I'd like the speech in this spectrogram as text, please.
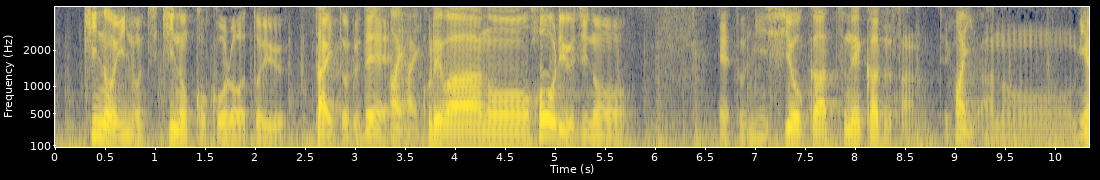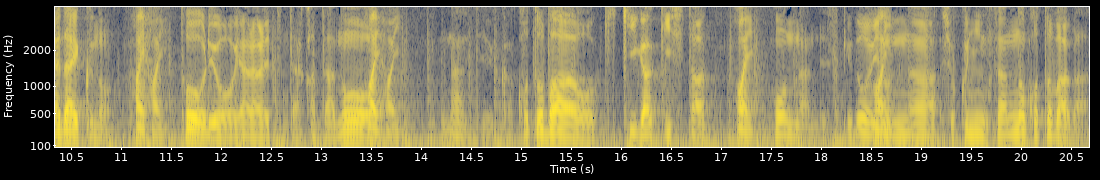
「木の命木の心」というタイトルで、はいはい。これはあの法隆寺の、えっと西岡恒和さんっていう、はい。あの宮大工のはいはい。棟梁をやられてた方の、はいはい。なんていうか言葉を聞き書きしたはい。本なんですけど、はい。い、ろんな職人さんの言葉が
